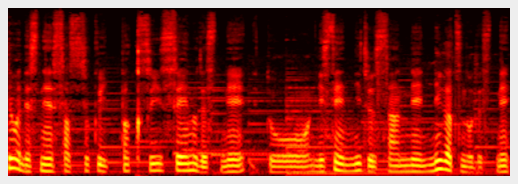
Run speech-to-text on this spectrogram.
ではですね、早速一泊水星のですね、えっと、2023年2月のですね、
